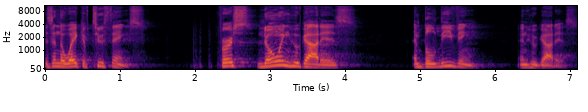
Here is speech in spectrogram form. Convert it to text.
is in the wake of two things. First, knowing who God is and believing in who God is.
